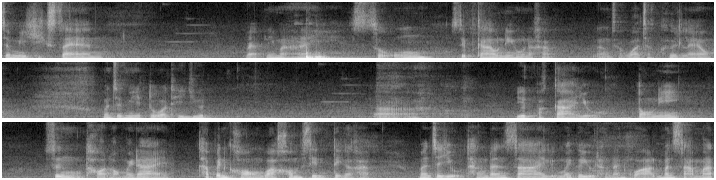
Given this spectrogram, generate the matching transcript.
จะมีคิกแซนแบบนี้มาให้สูง 19 นิ้วนะครับ หลังจากว่าจากพื้นแล้ว มันจะมีตัวที่ยึดยึดปากกาอยู่ตรงนี้ ซึ่งถอดออกไม่ได้ ถ้าเป็นของ Wacom Cintiq อะครับ มันจะอยู่ทางด้านซ้ายหรือไม่ก็อยู่ทางด้านขวา มันสามารถ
